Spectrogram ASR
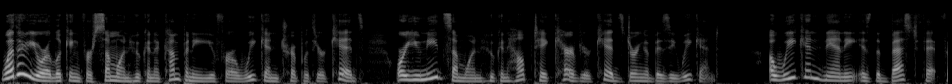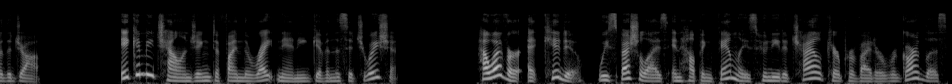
Whether you are looking for someone who can accompany you for a weekend trip with your kids, or you need someone who can help take care of your kids during a busy weekend, a weekend nanny is the best fit for the job. It can be challenging to find the right nanny given the situation. However, at Kiidu, we specialize in helping families who need a childcare provider regardless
